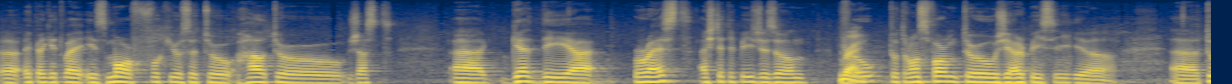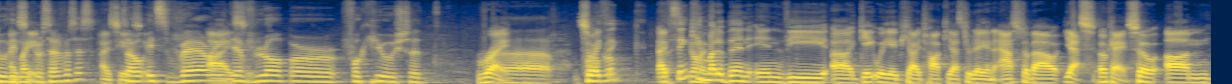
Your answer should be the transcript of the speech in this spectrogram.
uh, API gateway is more focused to how to just uh, get the uh, REST HTTP JSON Right. flow to transform to gRPC uh, uh, to the I microservices. I see, I So see. it's very I developer focused. Right. Uh, So I think I Yes, think you ahead. might have been in the uh, Gateway API talk yesterday and asked about yes. Okay, so um,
